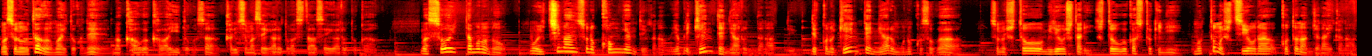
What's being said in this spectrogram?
まあその歌が上手いとかね、まあ顔が可愛いとかさ、カリスマ性があるとかスター性があるとか、まあそういったものの、もう一番その根源というかな、やっぱり原点にあるんだなっていう。で、この原点にあるものこそが、その人を魅了したり、人を動かすときに最も必要なことなんじゃないかなっ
